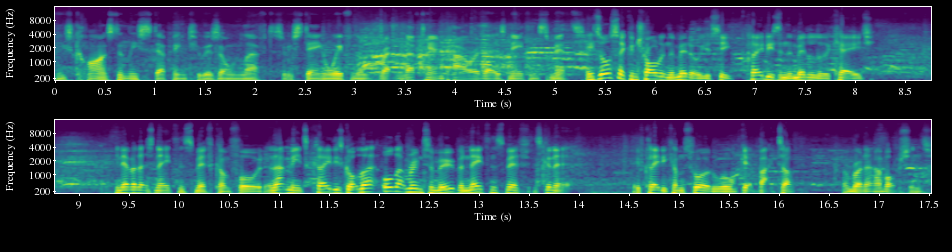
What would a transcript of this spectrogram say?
He's constantly stepping to his own left, so he's staying away from the left-hand power that is Nathan Smith's. He's also controlling the middle. You see, Kledi's in the middle of the cage. He never lets Nathan Smith come forward, and that means Kledi's got that, all that room to move, and Nathan Smith is going to, if Kledi comes forward, will get backed up and run out of options.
